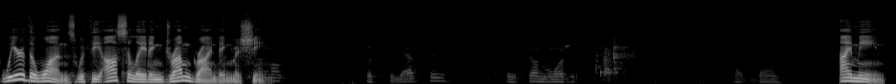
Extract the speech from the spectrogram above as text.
We're the ones with the oscillating drum grinding machine. I mean,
